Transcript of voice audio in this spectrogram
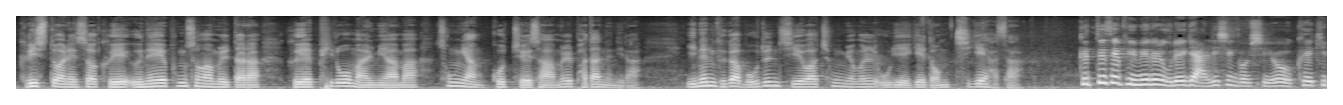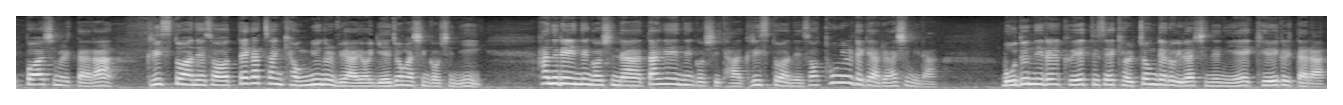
그리스도 안에서 그의 은혜의 풍성함을 따라 그의 피로 말미암아 속량 곧 죄사함을 받았느니라. 이는 그가 모든 지혜와 총명을 우리에게 넘치게 하사. 그 뜻의 비밀을 우리에게 알리신 것이요. 그의 기뻐하심을 따라 그리스도 안에서 때가 찬 경륜을 위하여 예정하신 것이니 하늘에 있는 것이나 땅에 있는 것이 다 그리스도 안에서 통일되게 하려 하심이라 모든 일을 그의 뜻의 결정대로 일하시는 이의 계획을 따라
